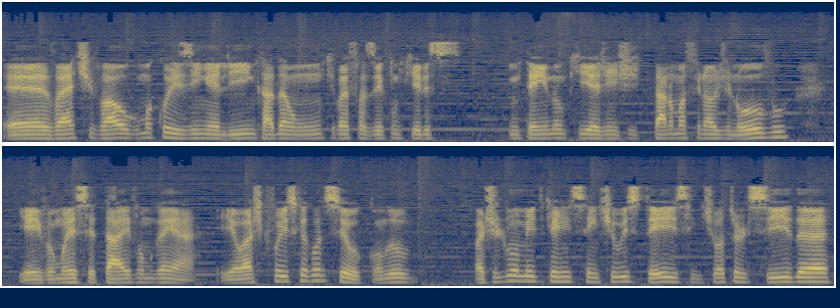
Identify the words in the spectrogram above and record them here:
é, vai ativar alguma coisinha ali em cada um que vai fazer com que eles entendam que a gente tá numa final de novo. E aí vamos resetar e vamos ganhar. E eu acho que foi isso que aconteceu. Quando, a partir do momento que a gente sentiu o stage, sentiu a torcida,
